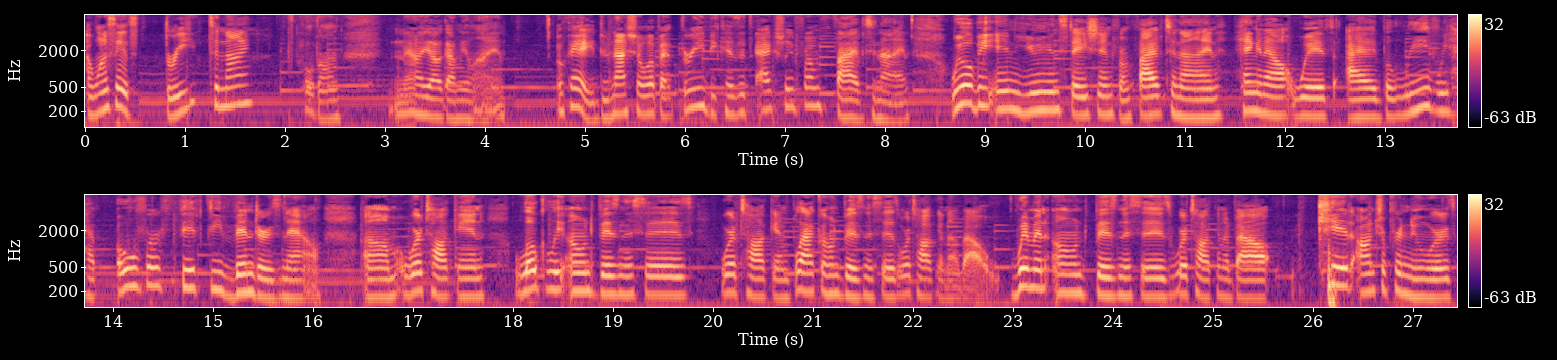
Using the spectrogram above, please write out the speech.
I want to say it's 3 to 9 Hold on. Now y'all got me lying. Okay, do not show up at 3 because it's actually from 5 to 9. We'll be in Union Station from 5 to 9, hanging out with, I believe we have over 50 vendors now. Um, we're talking locally owned businesses. We're talking black owned businesses. We're talking about women owned businesses. We're talking about kid entrepreneurs.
